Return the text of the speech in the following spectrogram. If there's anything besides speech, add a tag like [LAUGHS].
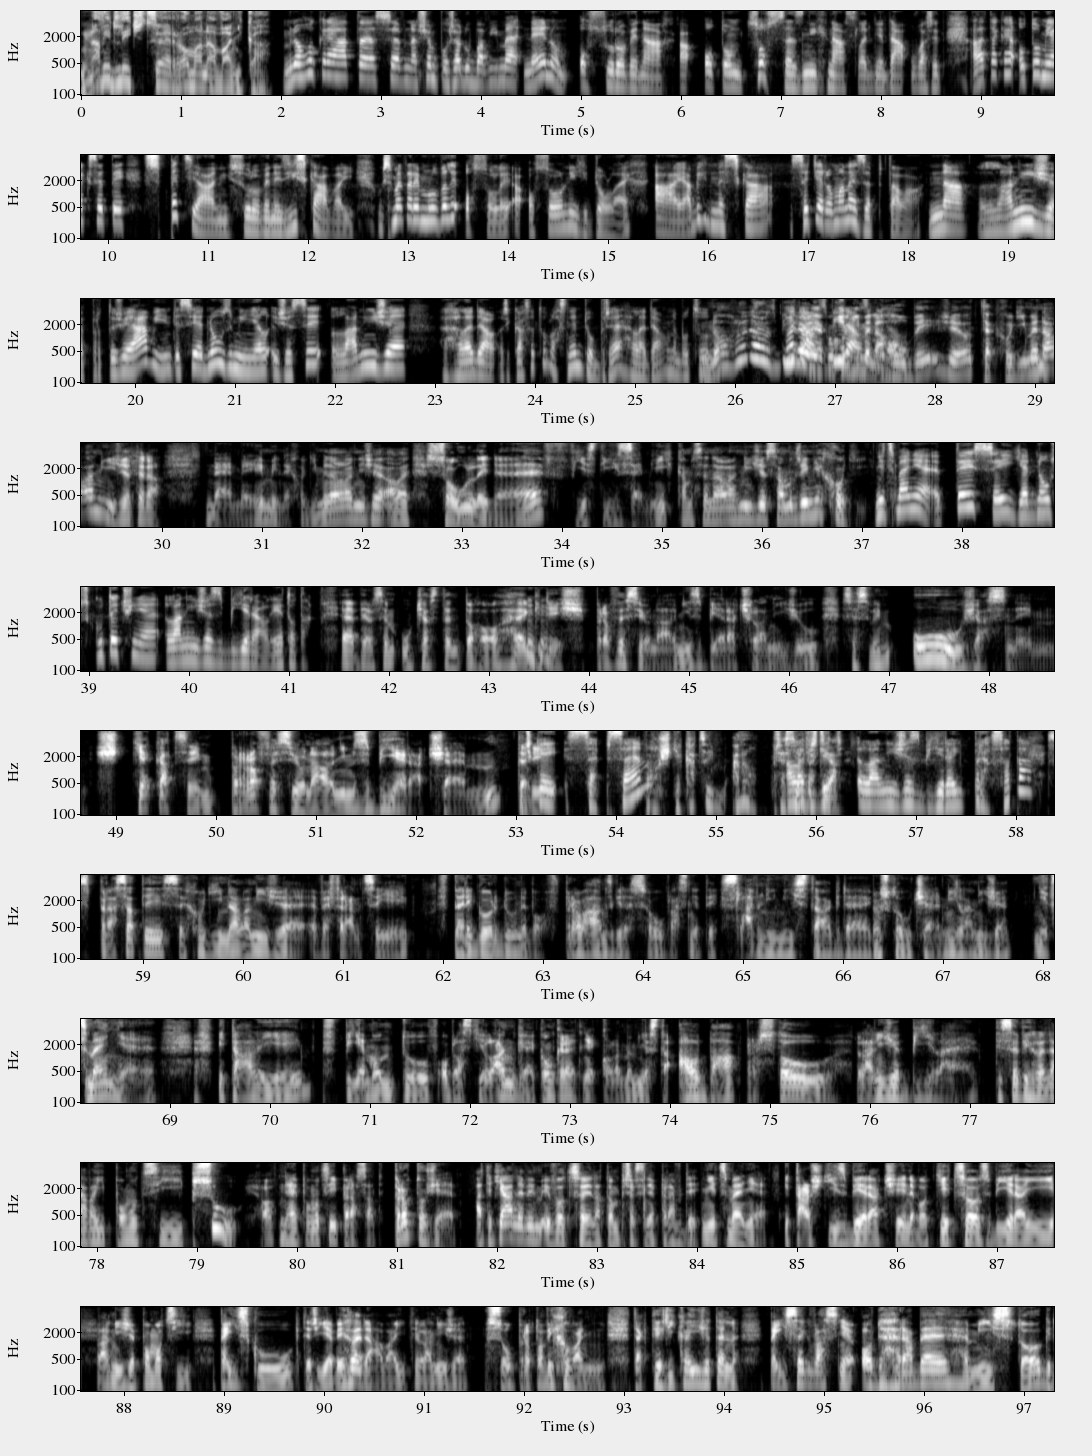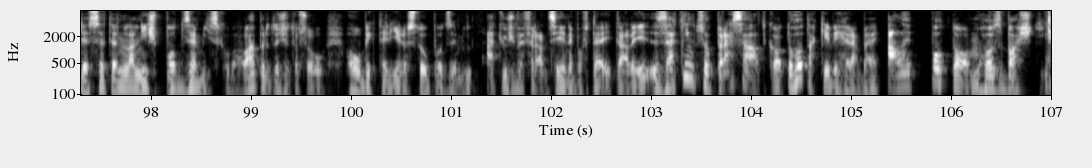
Na vidličce Romana Vaňka. Mnohokrát se v našem pořadu bavíme nejenom o surovinách a o tom, co se z nich následně dá uvařit, ale také o tom, jak se ty speciální suroviny získávají. Už jsme tady mluvili o soli a o solných dolech a já bych dneska se tě, Romane, zeptala na laníže, protože já vím, ty jsi jednou zmínil, že si laníže hledal. Říká se to vlastně dobře, hledal, nebo co? No hledal, sbíral, hledal, jako sbíral, chodíme sbíral. na houby, že jo, tak chodíme na laníže teda. Ne my, my nechodíme na laníže, ale jsou lidé v jistých zemích, kam se na laníže samozřejmě chodí. Nicméně, ty jsi jednou skutečně laníže sbíral, je to tak? Eh, byl jsem účasten toho, [LAUGHS] když profesionální sběrač lanížů se svým úžasným, štěkacím, profesionálním sběračem. Tedy... Počkej, se psem? No, štěkacím, ano, přesně Ale tak vždyť já... laníže sbírají prasata? Z prasaty se chodí na laníže ve Francii, v Perigordu nebo v Provence, kde jsou vlastně ty slavné místa, kde rostou černý laníže. Nicméně v Itálii, v Piemontu, v oblasti Lange, konkrétně kolem města Alba, rostou laníže bílé. Ty se vyhledávají pomocí psů, jo? ne pomocí prasat. Protože, a teď já nevím, Ivo, co je na tom přesně pravdy, nicméně italští sběrači nebo ti, co sbírají laníže pomocí pejsků, kteří je vyhledávají, ty laníže, jsou proto vychovaní, tak ty říkají, že ten pejsek vlastně odhrabe místo, kde se ten laníž podzemí schovává, protože to jsou houby, které rostou podzemí, ať už ve Francii nebo v té Itálii. Zatímco prasátko toho taky vyhrabe, ale potom ho zbaští.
